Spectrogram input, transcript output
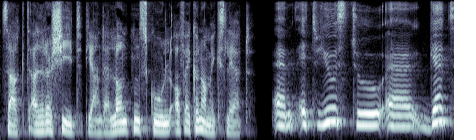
sagt Al-Rashid, die an der London School of Economics lehrt. Um, it used to uh, get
